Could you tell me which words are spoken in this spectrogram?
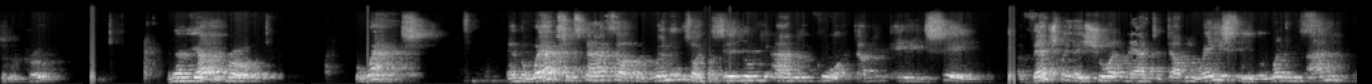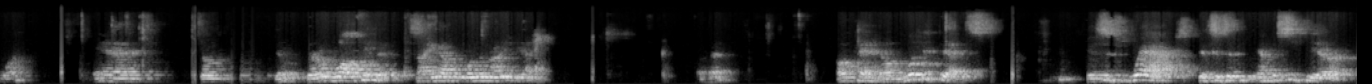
to recruit. And then the other group, the WACs. And the WACs, it starts out with Women's Auxiliary Army Corps, WAAC. Eventually, they shortened that to WAC, the Women's Army Corps. And so they're, they're in it. Signing up a woman right here. Okay. Now look at this. This is WACs. This is at the embassy here.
